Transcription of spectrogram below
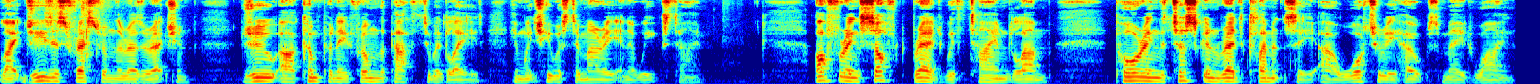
like Jesus fresh from the resurrection, drew our company from the path to a glade in which he was to marry in a week's time. Offering soft bread with timed lamb, pouring the Tuscan red clemency, our watery hopes made wine.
